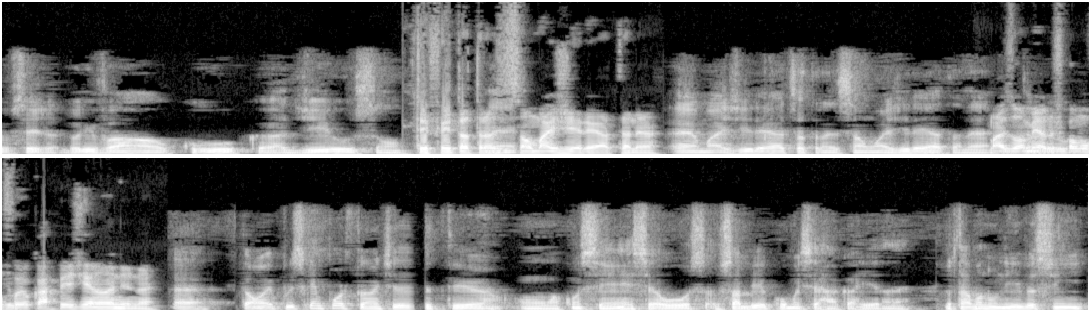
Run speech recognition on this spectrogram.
Ou seja, Dorival, Cuca, Dilson. Ter feito a transição né? mais direta, né? É, mais direta, essa transição mais direta, né? Mais ou então, menos eu, como eu... foi o Carpegiani, né? É. Então, é por isso que é importante ter uma consciência ou saber como encerrar a carreira, né? Eu estava num nível, assim,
